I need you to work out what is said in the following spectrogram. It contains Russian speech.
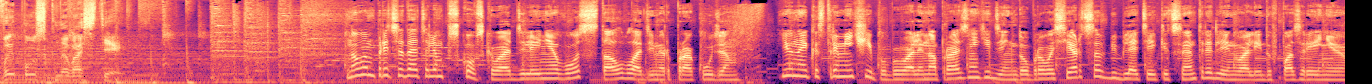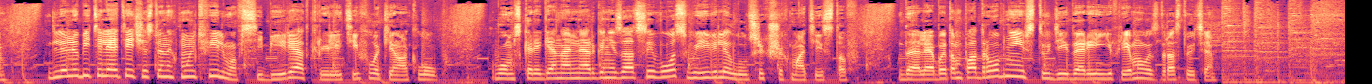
Выпуск новостей. Новым председателем Псковского отделения ВОЗ стал Владимир Прокудин. Юные костромичи побывали на празднике День доброго сердца в библиотеке-центре для инвалидов по зрению. Для любителей отечественных мультфильмов в Сибири открыли Тифло-киноклуб. В Омской региональной организации ВОЗ выявили лучших шахматистов. Далее об этом подробнее в студии Дарьи Ефремова. Здравствуйте.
